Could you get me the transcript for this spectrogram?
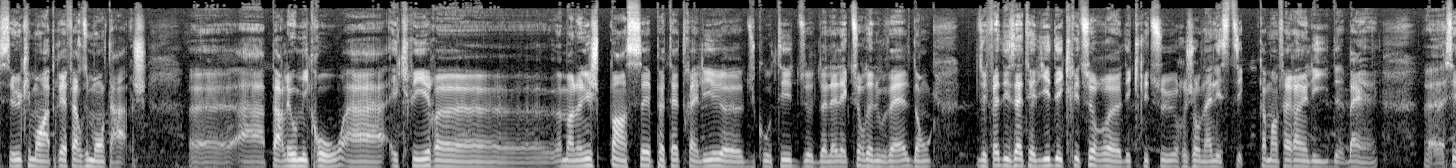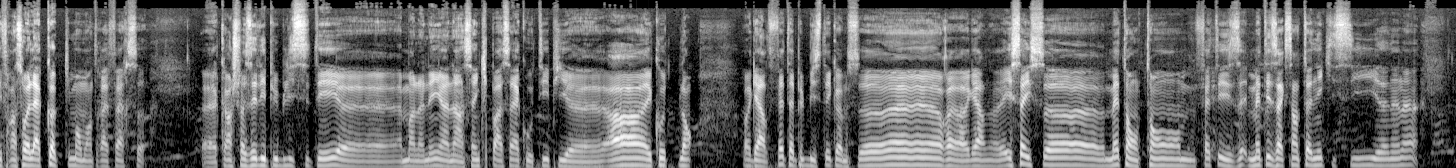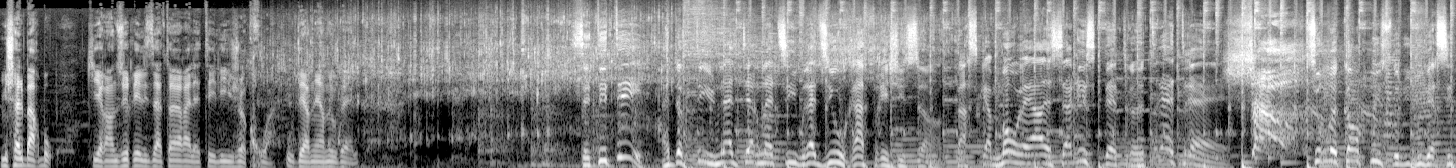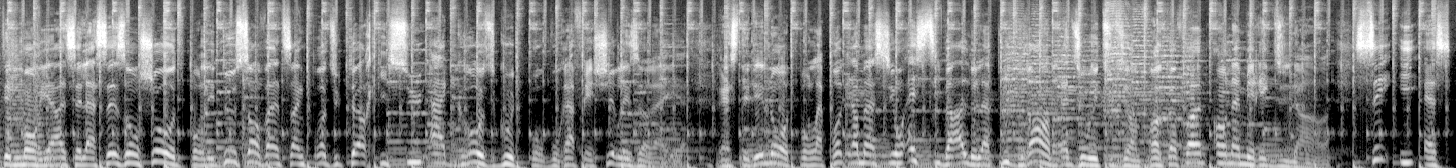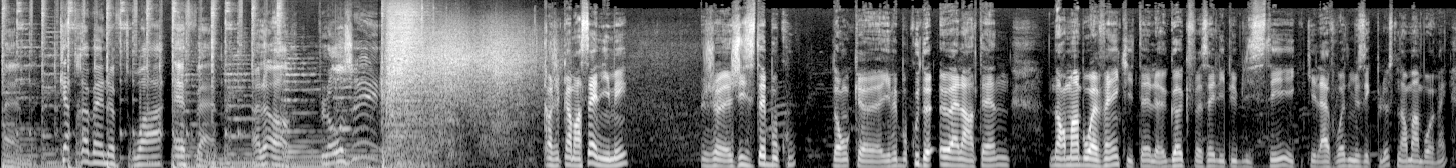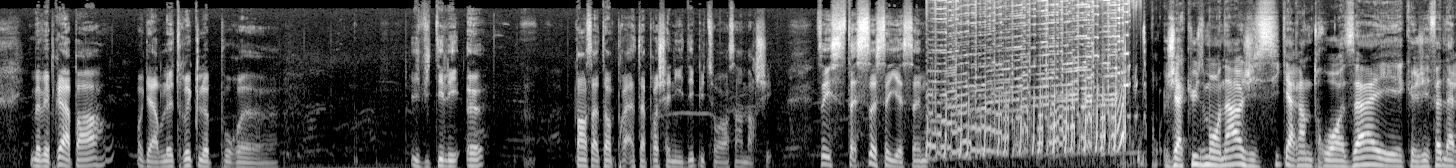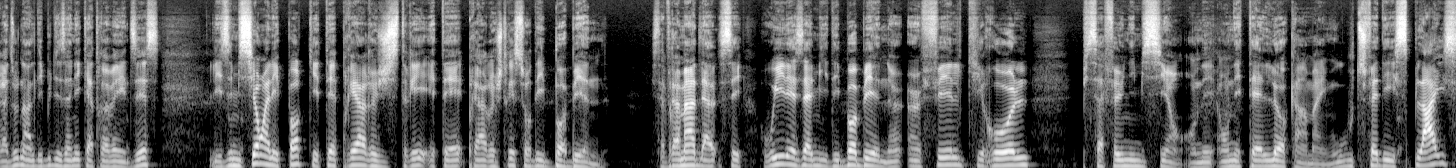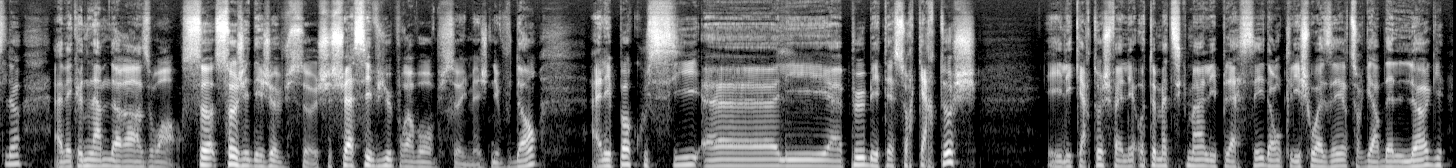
c'est eux qui m'ont appris à faire du montage, à parler au micro, à écrire. à un moment donné, je pensais peut-être aller du côté de la lecture de nouvelles. Donc, j'ai fait des ateliers d'écriture, euh, d'écriture journalistique. Comment faire un lead? Ben, euh, c'est François Lacocque qui m'a montré à faire ça. Euh, quand je faisais des publicités, à un moment donné, il y a un ancien qui passait à côté, puis Ah, écoute, non, regarde, fais ta publicité comme ça, re- regarde, essaye ça, mets ton ton, fais tes, mets tes accents toniques ici. Michel Barbeau, qui est rendu réalisateur à la télé, je crois, aux dernières nouvelles. Cet été, adoptez une alternative radio rafraîchissante parce qu'à Montréal, ça risque d'être très très Sur le campus de l'Université de Montréal, c'est la saison chaude pour les 225 producteurs qui suent à grosses gouttes pour vous rafraîchir les oreilles. Restez des nôtres pour la programmation estivale de la plus grande radio étudiante francophone en Amérique du Nord. CISM 89.3 FM. Alors, plongez! Quand j'ai commencé à animer, j'hésitais beaucoup. Donc, euh, il y avait beaucoup de E à l'antenne. Normand Boivin, qui était le gars qui faisait les publicités et qui est la voix de Musique Plus, Normand Boivin, il m'avait pris à part. Regarde, le truc là, pour euh, éviter les E, pense à, ta prochaine idée, puis tu vas voir ça en marcher. C'était ça, CISM. J'accuse mon âge ici, 43 ans, et que j'ai fait de la radio dans le début des années 90. Les émissions à l'époque qui étaient préenregistrées étaient préenregistrées sur des bobines. C'est vraiment de la. C'est, oui, les amis, des bobines, un, fil qui roule, puis ça fait une émission. On, était là quand même. Ou tu fais des splices avec une lame de rasoir. Ça, j'ai déjà vu ça. Je suis assez vieux pour avoir vu ça, imaginez-vous donc. À l'époque aussi, euh, les euh, pubs étaient sur cartouche. Et les cartouches, fallait automatiquement les placer, donc les choisir. Tu regardais le log.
